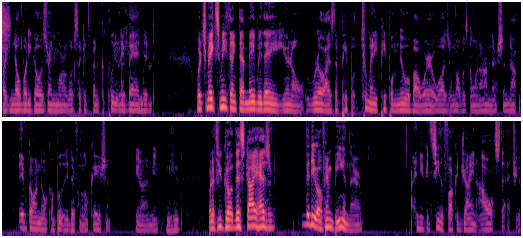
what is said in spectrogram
Like nobody goes there anymore. It looks like it's been completely abandoned. Which makes me think that maybe they, you know, realized that people, too many people knew about where it was and what was going on there, so now they've gone to a completely different location. You know what I mean? Mhm. But if you go, this guy has a video of him being there, and you can see the fucking giant owl statue,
